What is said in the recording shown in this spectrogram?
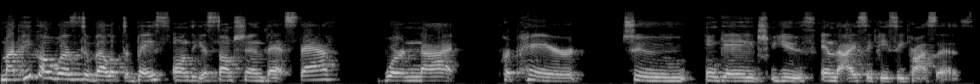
My PICO was developed based on the assumption that staff were not prepared to engage youth in the ICPC process.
